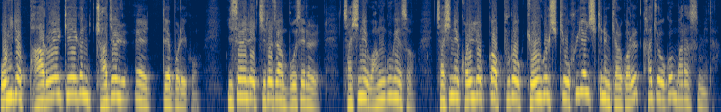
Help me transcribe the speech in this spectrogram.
오히려 바로의 계획은 좌절돼 버리고 이스라엘의 지도자 모세를 자신의 왕궁에서 자신의 권력과 부로 교육을 시키고 훈련시키는 결과를 가져오고 말았습니다.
